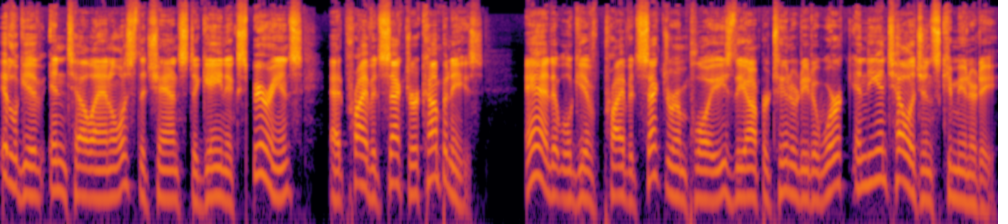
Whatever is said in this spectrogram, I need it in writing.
It'll give Intel analysts the chance to gain experience at private sector companies. And it will give private sector employees the opportunity to work in the intelligence community.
